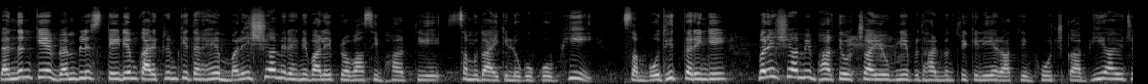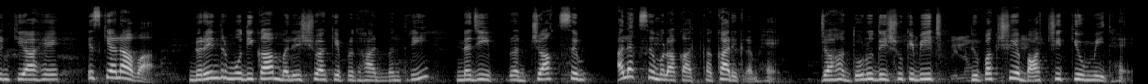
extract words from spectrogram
लंदन के वेम्बले स्टेडियम कार्यक्रम की तरह मलेशिया में रहने वाले प्रवासी भारतीय समुदाय के लोगों को भी संबोधित करेंगे। मलेशिया में भारतीय उच्चायोग ने प्रधानमंत्री के लिए रात्रि भोज का भी आयोजन किया है। इसके अलावा नरेंद्र मोदी का मलेशिया के प्रधानमंत्री नजीब रज्जाक से अलग से मुलाकात का कार्यक्रम है, जहाँ दोनों देशों के बीच द्विपक्षीय बातचीत की उम्मीद है।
